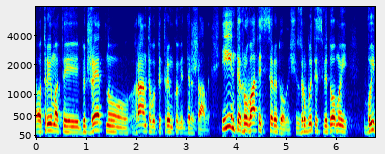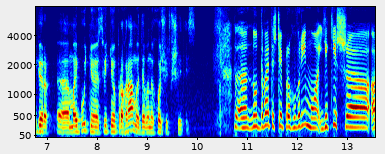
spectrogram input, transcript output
отримати бюджетну грантову підтримку від держави і інтегруватись в середовище, зробити свідомий вибір е, майбутньої освітньої програми, де вони хочуть вчитись. Е, Ну, давайте ще й проговоримо, які ж е,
